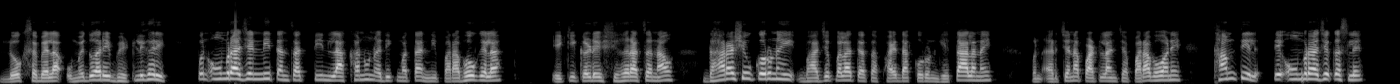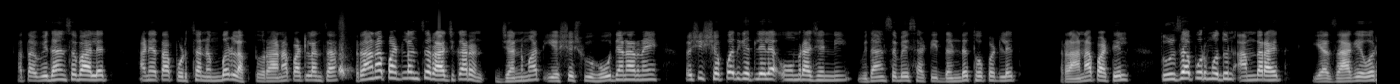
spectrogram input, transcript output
लोकसभेला उमेदवारी भेटली घरी पण ओमराजेंनी त्यांचा तीन लाखांहून अधिक मतांनी पराभव केला. एकीकडे शहराचं नाव धाराशिव करूनही भाजपला त्याचा फायदा करून घेता आला नाही. पण अर्चना पाटलांच्या पराभवाने थांबतील ते ओमराजे कसले? आता विधानसभा आल्यात आणि आता पुढचा नंबर लागतो राणा पाटलांचा. राणा पाटलांचं राजकारण जन्मात यशस्वी होऊ देणार नाही अशी शपथ घेतलेल्या ओमराजेंनी विधानसभेसाठी दंड थोपटलेत. राणा पाटील तुळजापूरमधून आमदार आहेत. या जागेवर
